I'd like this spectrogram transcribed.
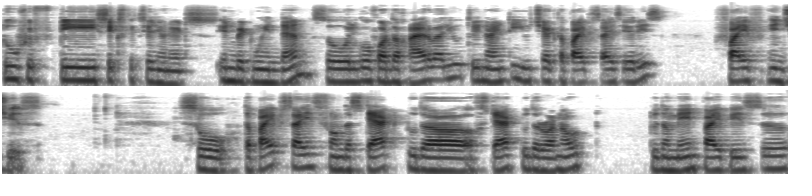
256 fixture units in between them. So we'll go for the higher value 390 you check the pipe size here is 5 inches. So the pipe size from the stack to the stack to the runout to the main pipe is uh,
